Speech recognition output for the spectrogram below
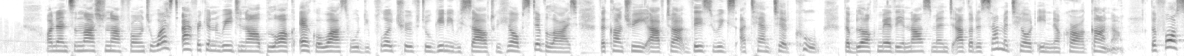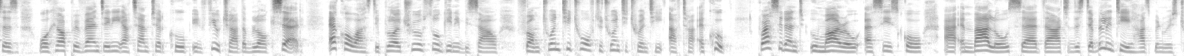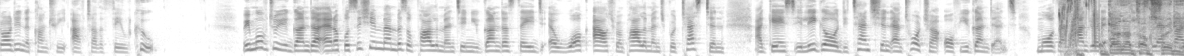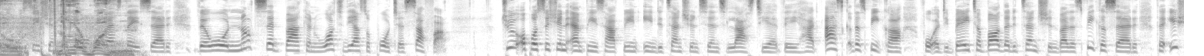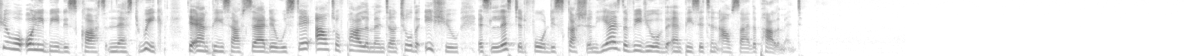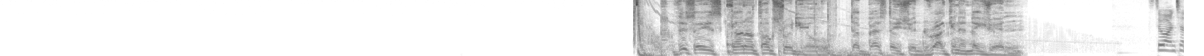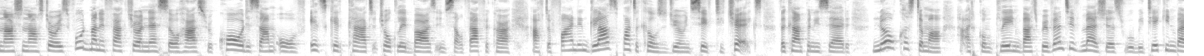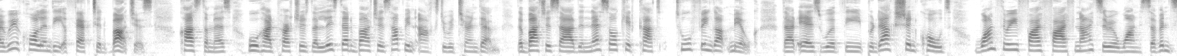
On the international front, West African Regional Bloc ECOWAS will deploy troops to Guinea-Bissau to help stabilize the country after this week's attempted coup. The bloc made the announcement after the summit held in Accra, Ghana. The forces will help prevent any attempted coup in future, the bloc said. ECOWAS deployed troops to Guinea-Bissau from 2012 to 2020 after a coup. President Umaro Sissoco uh, Embalo said that the stability has been restored in the country after the failed coup. We move to Uganda, and opposition members of parliament in Uganda staged a walkout from parliament protesting against illegal detention and torture of Ugandans. More than 100 Ghana MPs Talks led by the opposition number one. Thursday said they will not sit back and watch their supporters suffer. Two opposition MPs have been in detention since last year. They had asked the Speaker for a debate about the detention, but the Speaker said the issue will only be discussed next week. The MPs have said they will stay out of Parliament until the issue is listed for discussion. Here is the video of the MP sitting outside the Parliament. This is Ghana Talks Radio, the best station rocking the nation. Still international stories. Food manufacturer Nestle has recalled some of its Kit Kat chocolate bars in South Africa after finding glass particles during safety checks. The company said no customer had complained, but preventive measures will be taken by recalling the affected batches. Customers who had purchased the listed batches have been asked to return them. The batches are the Nestle Kit Kat two finger milk that is with the production codes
